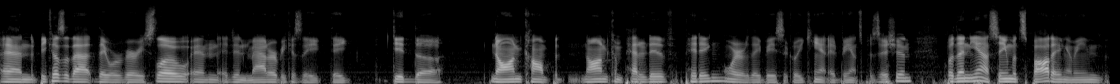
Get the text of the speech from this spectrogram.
and because of that, they were very slow, and it didn't matter because they they did the non non competitive pitting where they basically can't advance position. But then yeah, same with spotting. I mean,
